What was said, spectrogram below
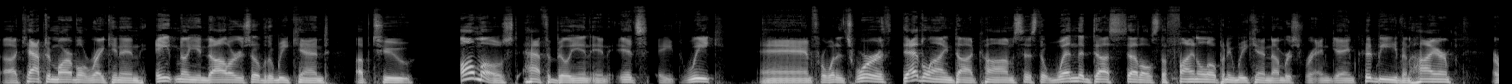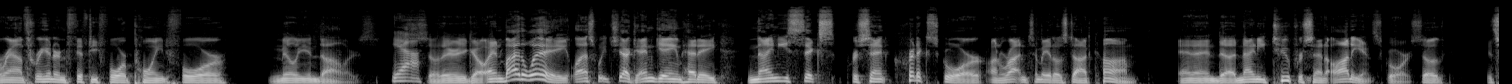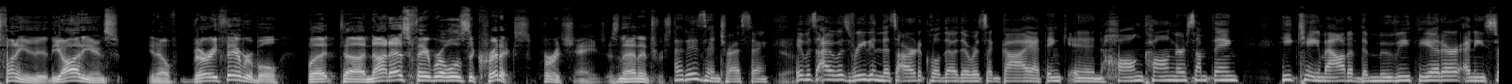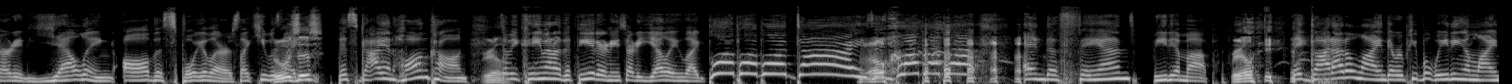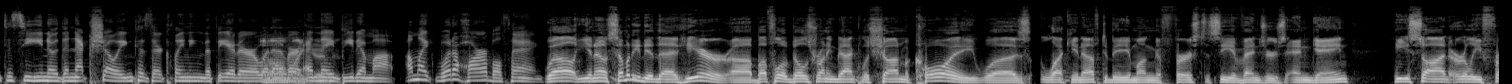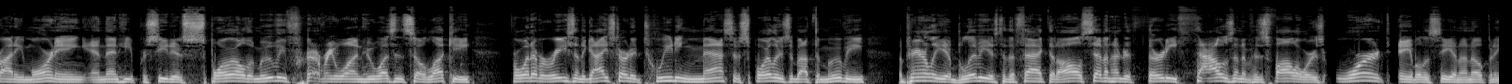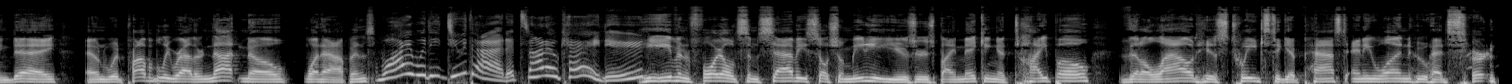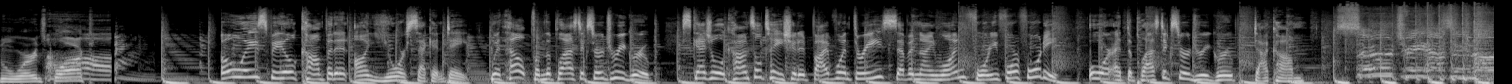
Uh, Captain Marvel raking in $8 million over the weekend, up to almost half a billion in its eighth week. And for what it's worth, Deadline.com says that when the dust settles, the final opening weekend numbers for Endgame could be even higher, around $354.4 million. Yeah. So there you go. And by the way, last we checked, Endgame had a 96% critic score on RottenTomatoes.com and uh, 92% audience score. So it's funny, the, the audience, you know, very favorable, but uh, not as favorable as the critics for a change. Isn't that interesting? That is interesting. It was I was reading this article though. There was a guy I think in Hong Kong or something. He came out of the movie theater and he started yelling all the spoilers. Like he was Who like, was this? This guy in Hong Kong. Really? So he came out of the theater and he started yelling like blah blah blah dies Oh. and blah blah blah. and the fans beat him up. Really? They got out of line. There were people waiting in line to see, you know, the next showing because they're cleaning the theater or whatever, Oh, and they beat him up. I'm like, what a horrible thing. Well, you know, somebody did that here. Uh, Buffalo Bills running back LeSean McCoy was lucky enough to be among the first to see Avengers Endgame. He saw it early Friday morning, and then he proceeded to spoil the movie for everyone who wasn't so lucky. For whatever reason, the guy started tweeting massive spoilers about the movie, apparently oblivious to the fact that all 730,000 of his followers weren't able to see it on opening day and would probably rather not know what happens. Why would he do that? It's not okay, dude. He even foiled some savvy social media users by making a typo that allowed his tweets to get past anyone who had certain words blocked. Oh. Always feel confident on your second date. With help from the Plastic Surgery Group, schedule a consultation at 513-791-4440 or at theplasticsurgerygroup.com. Surgery has an art.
